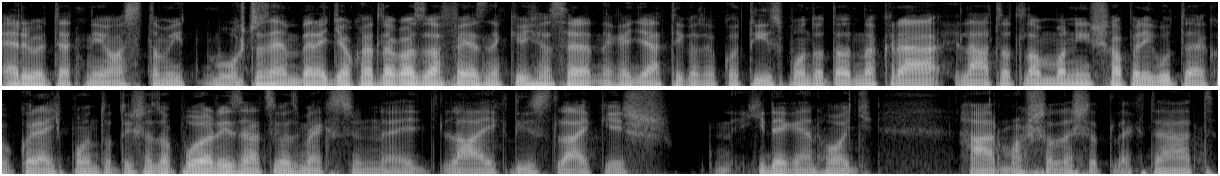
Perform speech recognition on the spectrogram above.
erőltetni azt, amit most az emberek gyakorlatilag azzal fejeznek ki, hogy ha szeretnek egy játékot, akkor 10 pontot adnak rá, látatlanban is, ha pedig utálják, akkor egy pontot, és ez a polarizáció az megszűnne egy like, dislike, és hidegen hagy hármassal esetleg, tehát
